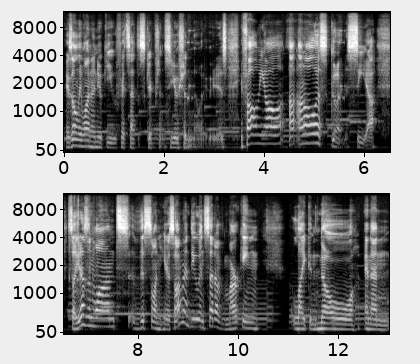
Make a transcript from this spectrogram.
There's only one Anouki who fits that description, so you shouldn't know who it is. You follow me all on, on all this? Good, see ya. So he doesn't want this one here. So I'm gonna do, instead of marking like no and then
